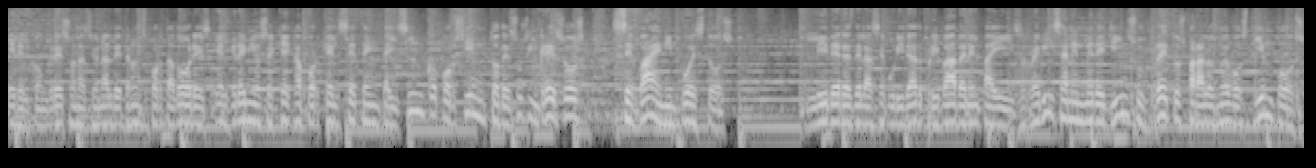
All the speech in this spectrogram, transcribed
En el Congreso Nacional de Transportadores, el gremio se queja porque el 75% de sus ingresos se va en impuestos. Líderes de la seguridad privada en el país revisan en Medellín sus retos para los nuevos tiempos.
